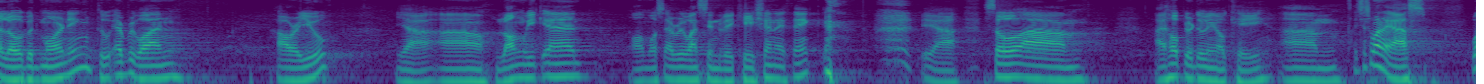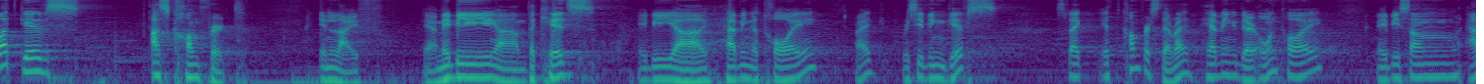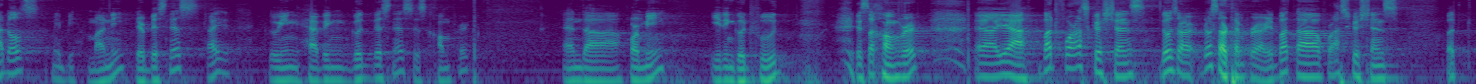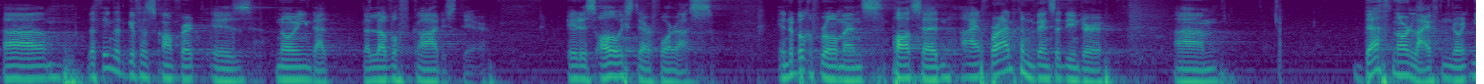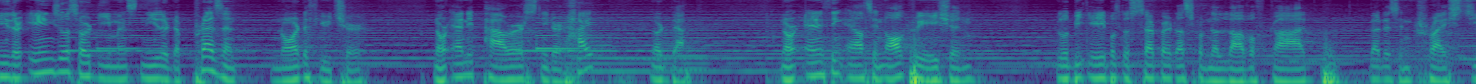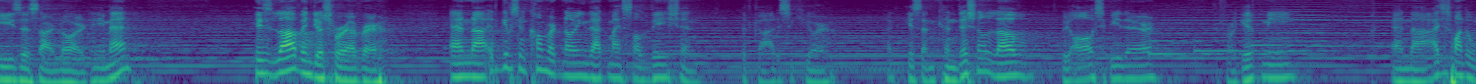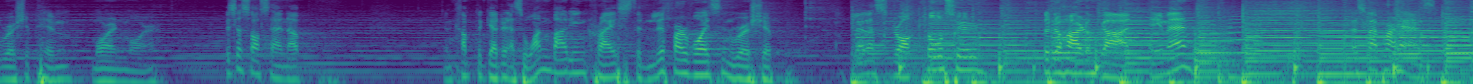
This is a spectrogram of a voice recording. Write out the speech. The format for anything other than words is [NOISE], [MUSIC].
Hello, good morning to everyone. How are you? Yeah, uh, long weekend. Almost everyone's in vacation, I think. [LAUGHS] yeah, so um, I hope you're doing okay. Um, I just want to ask what gives us comfort in life? Yeah, maybe um, the kids, maybe uh, having a toy, right? Receiving gifts. It's like it comforts them, right? Having their own toy. Maybe some adults, maybe money, their business, right? Doing, having good business is a comfort. And uh, for me, eating good food [LAUGHS] is a comfort. Uh, yeah, but for us Christians, those are, those are temporary. But uh, for us Christians, but um, the thing that gives us comfort is knowing that the love of God is there. It is always there for us. In the book of Romans, Paul said, I, For I'm convinced that neither um, death nor life, nor, neither angels or demons, neither the present nor the future, nor any powers, neither height nor depth, nor anything else in all creation will be able to separate us from the love of God that is in Christ Jesus our Lord. Amen? His love endures forever. And uh, it gives me comfort knowing that my salvation with God is secure. His unconditional love will always be there. Forgive me. And uh, I just want to worship Him more and more. Let's just all stand up and come together as one body in Christ and lift our voice in worship. Let us draw closer to the heart of God. Amen. Let's clap our hands.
